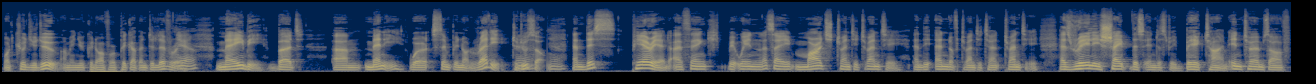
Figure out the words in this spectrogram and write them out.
what could you do? I mean, you could offer pickup and delivery, yeah. maybe, but um, many were simply not ready to yeah. do so. Yeah. And this period, I think, between, let's say, March 2020 and the end of 2020 has really shaped this industry big time in terms of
